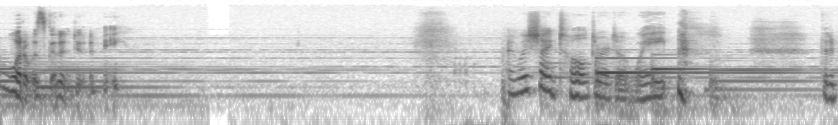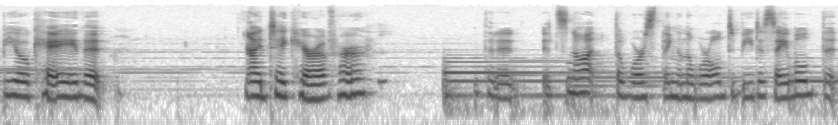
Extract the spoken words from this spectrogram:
what it was going to do to me. I wish I'd told her to wait, that it'd be okay, that I'd take care of her, that it, it's not the worst thing in the world to be disabled, that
